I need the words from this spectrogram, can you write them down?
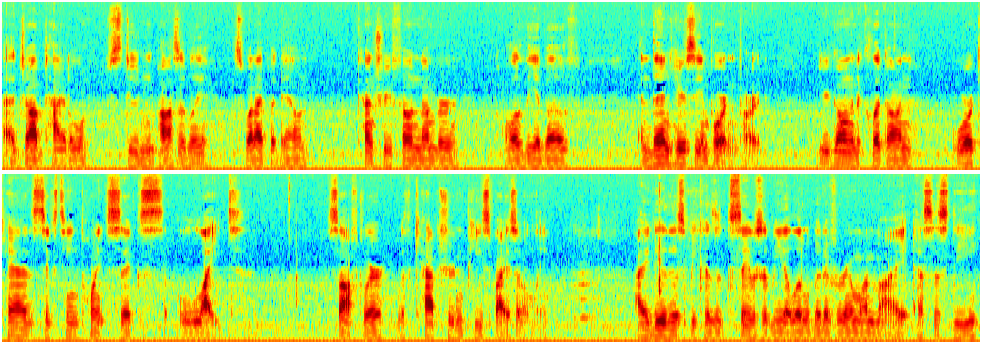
uh, job title, student possibly, that's what I put down, country, phone number, all of the above. And then here's the important part. You're going to click on OrCAD 16.6 Lite software with captured in PSpice only. I do this because it saves me a little bit of room on my SSD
